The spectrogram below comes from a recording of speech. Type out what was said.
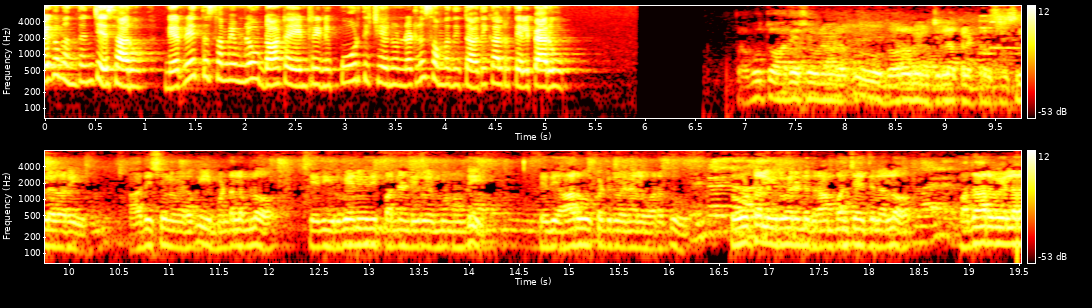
వేగవంతం చేశారు. నిర్ణీత సమయంలో డాటా ఎంట్రీని పూర్తి చేయనున్నట్లు సంబంధిత అధికారులు తెలిపారు. ప్రభుత్వ ఆదేశం మేరకు గౌరవనీయులు జిల్లా కలెక్టర్ సుశీల గారి ఆదేశం మేరకు ఈ మండలంలో తేదీ ఇరవై ఎనిమిది పన్నెండు ఇరవై మూడు నుండి తేదీ ఆరు ఒకటి ఇరవై నాలుగు వరకు టోటల్ ఇరవై రెండు గ్రామ పంచాయతీలలో పదహారు వేల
